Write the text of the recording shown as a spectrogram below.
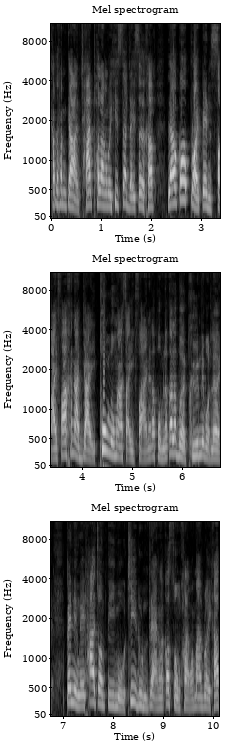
ครับจะทำการชาร์จพลังไว้ที่ Z Riser ครับ แล้วก็ปล่อยเป็นสายฟ้าขนาดใหญ่ พุ่งลงมาใส่อีกฝ่ายนะครับผม แล้วก็ระเบิดพื้นไปหมดเลย เป็นหนึ่งในท่าโจมตีหมู่ที่รุนแรงแล้วก็ทรงพลังมากๆด้วยครับ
